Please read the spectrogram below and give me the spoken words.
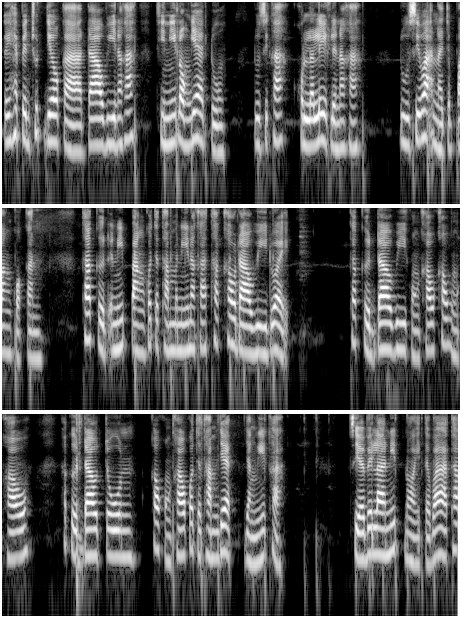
เอ้ยให้เป็นชุดเดียวกับดาววีนะคะ ทีนี้ลองแยกดู ดูสิคะ คนละเลขเลยนะคะ ดูซิว่าอันไหนจะปังกว่ากัน ถ้าเกิดอันนี้ปังก็จะทำอันนี้นะคะ ถ้าเข้าดาววีด้วย ถ้าเกิดดาววีของเขาเข้าของเขา ถ้าเกิดดาวโจรเข้าของเขาก็จะทำแยกอย่างนี้ค่ะ เสียเวลานิดหน่อย แต่ว่าถ้า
